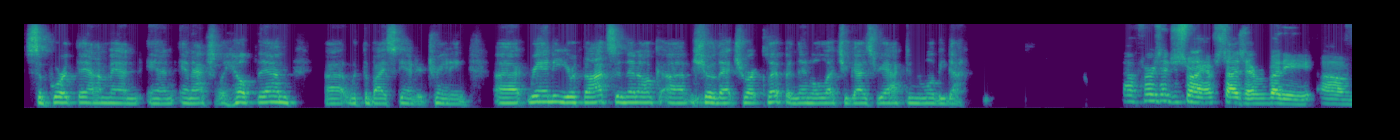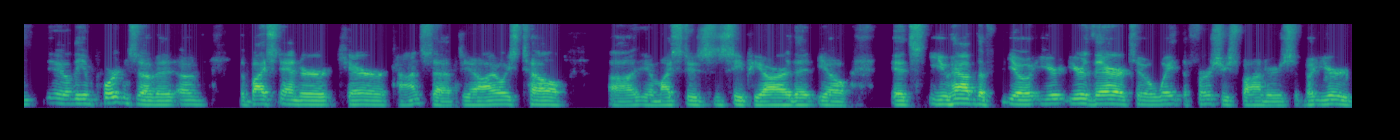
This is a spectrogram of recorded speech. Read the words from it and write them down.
support them and, and, and actually help them uh, with the bystander training. Uh, Randy, your thoughts, and then I'll uh, show that short clip and then we'll let you guys react and then we'll be done. Uh, first, I just want to emphasize to everybody, um, you know, the importance of it, of the bystander care concept. You know, I always tell, uh, you know, my students in CPR that, you know, it's you have the you know you're you're there to await the first responders but you're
